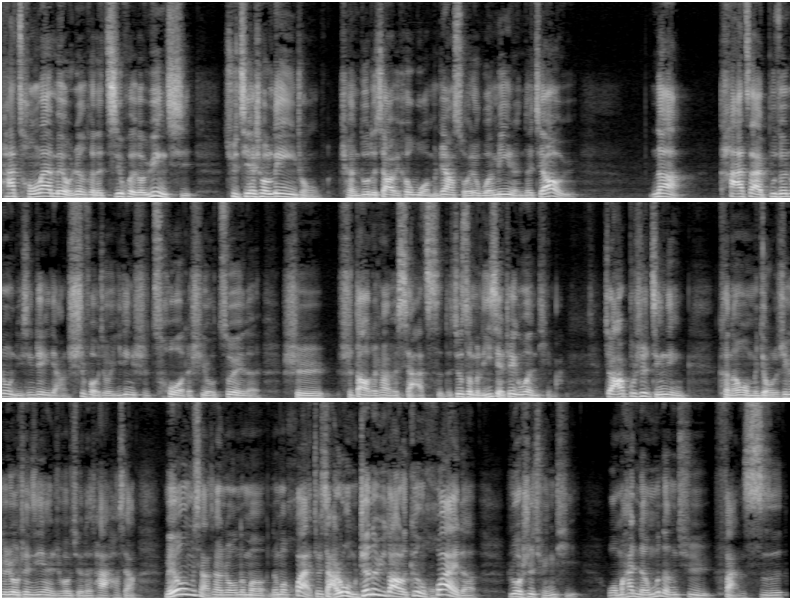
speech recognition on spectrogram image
他从来没有任何的机会和运气去接受另一种程度的教育和我们这样所谓的文明人的教育。那。他在不尊重女性这一点，是否就一定是错的，是有罪的，是是道德上有瑕疵的？就怎么理解这个问题嘛？就而不是仅仅可能我们有了这个肉身经验之后，觉得他好像没有我们想象中那么那么坏。就假如我们真的遇到了更坏的弱势群体，我们还能不能去反思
